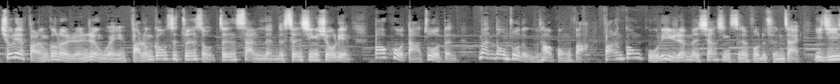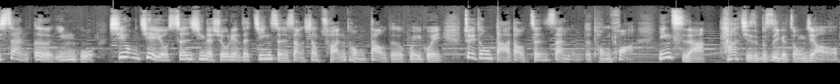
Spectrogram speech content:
修炼法轮功的人认为，法轮功是遵守真善忍的身心修炼，包括打坐等。慢动作的五套功法，法轮功鼓励人们相信神佛的存在以及善恶因果，希望借由身心的修炼，在精神上向传统道德回归，最终达到真善人的同化。因此啊，它其实不是一个宗教哦。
